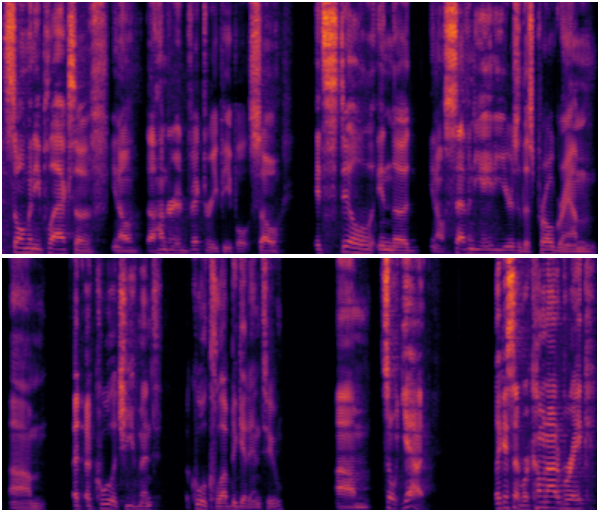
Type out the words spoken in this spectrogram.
so many plaques of you know the hundred victory people. So it's still in the you know 70, 80 years of this program, um, a, a cool achievement, a cool club to get into. Um, so yeah, like I said, we're coming out of break.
